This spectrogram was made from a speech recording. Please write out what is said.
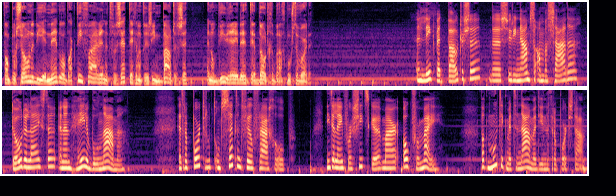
van personen die in Nederland actief waren in het verzet tegen het regime Bouterse en om die reden ter dood gebracht moesten worden. Een link met Bouterse, de Surinaamse ambassade, dodenlijsten en een heleboel namen. Het rapport roept ontzettend veel vragen op. Niet alleen voor Sietske, maar ook voor mij. Wat moet ik met de namen die in het rapport staan?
